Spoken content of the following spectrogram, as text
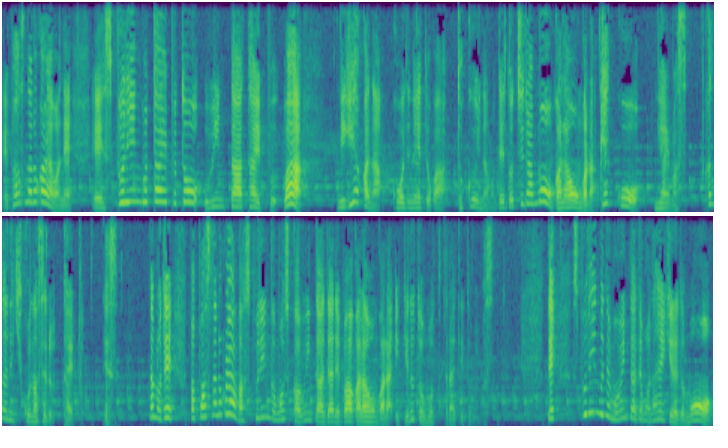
ー。えパーソナルカラーはねえスプリングタイプとウィンタータイプは賑やかなコーディネートが得意なのでどちらも柄オン柄結構似合います。かなり着こなせるタイプです。なので、まあ、パーソナルカラーがスプリングもしくはウィンターであれば柄オン柄いけると思っていただいていいと思います。でスプリングでもウィンターでもないけれども、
